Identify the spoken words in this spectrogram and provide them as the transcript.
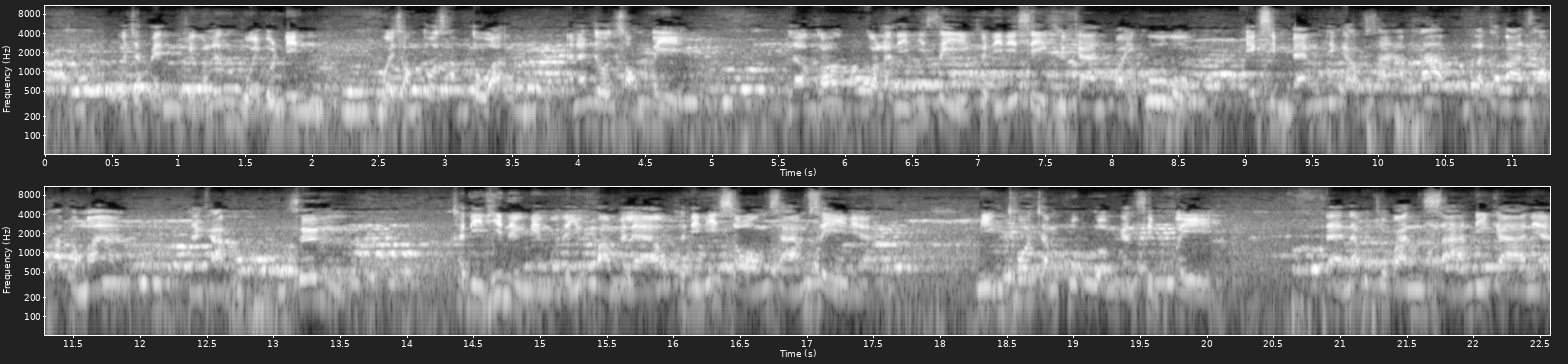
3ก็จะเป็นเกี่ยวกับเรื่องหวยบนดินหวย 2 ตัว 3 ตัว อันนั้นโดน 2 ปี แล้วก็กรณีที่ 4 คดีที่ 4 คือการปล่อยกู้ Exim Bank ให้กับสหภาพรัฐบาลสหภาพพม่านะครับ ซึ่งคดีที่1เนี่ยหมดอายุความไปแล้ว คดีที่ 2 3 4 เนี่ย มีโทษจำคุกรวมกัน 10 ปี แต่ณปัจจุบันศาลฎีกาเนี่ย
